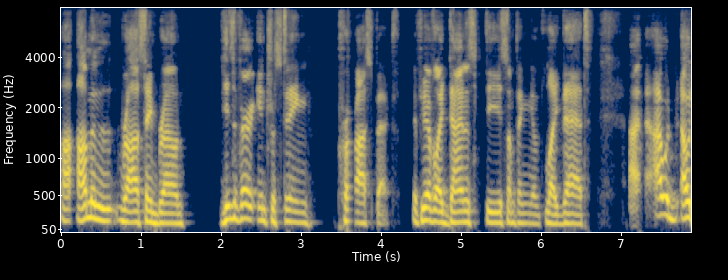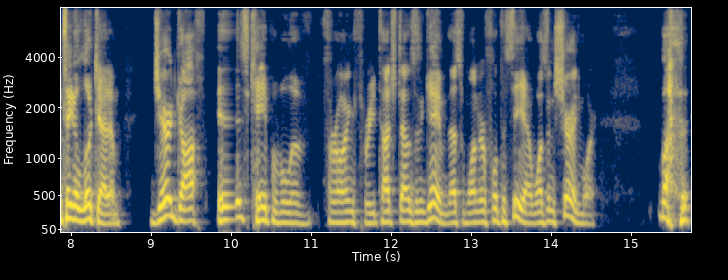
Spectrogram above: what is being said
Uh, Amon-Ra St. Brown. He's a very interesting prospect. If you have like dynasty, something like that, I, I would I would take a look at him. Jared Goff is capable of throwing three touchdowns in a game. That's wonderful to see. I wasn't sure anymore, but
